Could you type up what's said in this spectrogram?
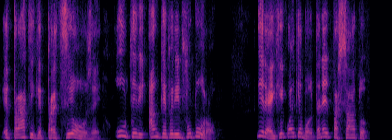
e pratiche preziose, utili anche per il futuro. Direi che qualche volta nel passato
